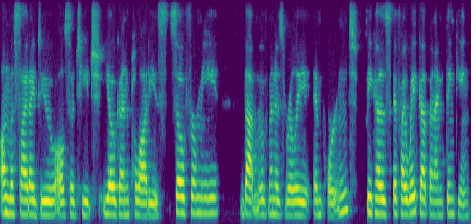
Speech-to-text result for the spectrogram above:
On the side, I do also teach yoga and Pilates. So for me, that movement is really important because if I wake up and I'm thinking,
